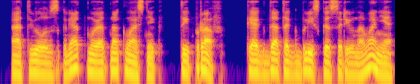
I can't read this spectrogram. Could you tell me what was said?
– отвел взгляд мой одноклассник. «Ты прав. Когда так близко соревнования,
